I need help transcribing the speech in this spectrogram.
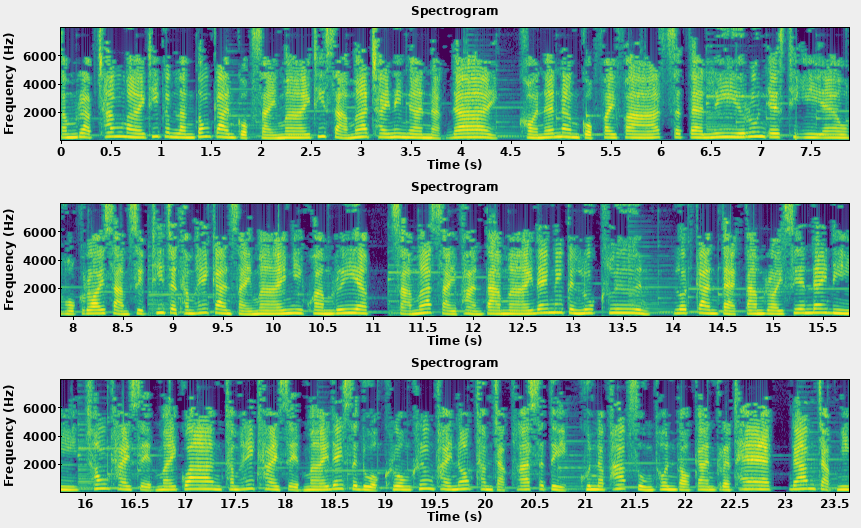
สำหรับช่างไม้ที่กำลังต้องการกบสายไม้ที่สามารถใช้ในงานหนักได้ ขอแนะนำกบไฟฟ้าสแตนลีย์รุ่น STEL 630 ที่จะทำให้การใส่ไม้มีความเรียบ สามารถใส่ผ่านตาไม้ได้ไม่เป็นลูกคลื่น ลดการแตกตามรอยเสี้ยนได้ดี ช่องคายเศษไม้กว้างทำให้คายเศษไม้ได้สะดวกโครงเครื่องภายนอกทำจากพลาสติก คุณภาพสูงทนต่อการกระแทก ด้ามจับมี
